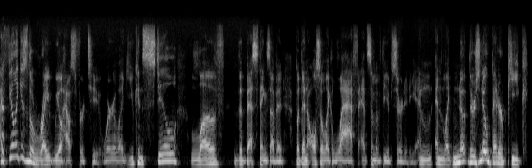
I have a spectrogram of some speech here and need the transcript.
i feel like is the right wheelhouse for two where like you can still love the best things of it but then also like laugh at some of the absurdity and and like no there's no better peak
